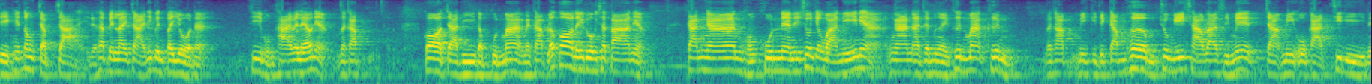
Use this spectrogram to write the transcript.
จิกให้ต้องจับจ่ายแต่ถ้าเป็นรายจ่ายที่เป็นประโยชน์น่ะที่ผมทายไว้แล้วเนี่ยนะครับ ก็จะดีกับคุณมากนะครับ แล้วก็ในดวงชะตาเนี่ยการงานของคุณเนี่ยในช่วงจังหวะนี้เนี่ยงานอาจจะเหนื่อยขึ้นมากขึ้นนะครับมีกิจกรรมเพิ่ม ช่วงนี้ชาวราศีเมษจะมีโอกาสที่ดีใน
